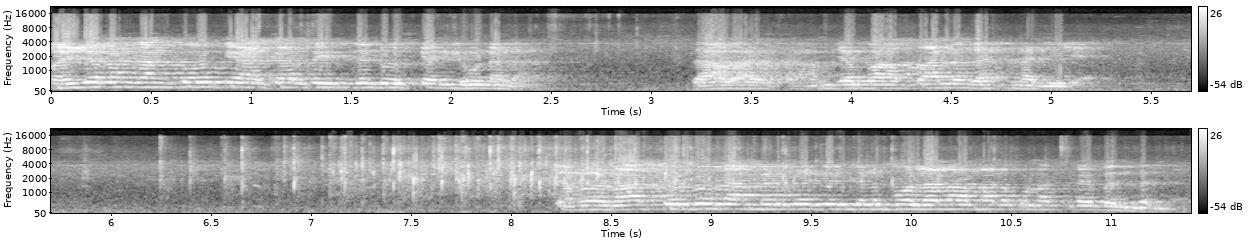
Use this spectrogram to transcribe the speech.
संयोजकांना सांगतो ते आचारसंहितेच्या डोसक्यात घेऊन आला. दहा आमच्या बापानं घटना लिहिल्या. त्यामुळे राजकोटवर आंबेडकर गेले, त्याला बोलायला आम्हाला कोणाचं काही बंधन नाही.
